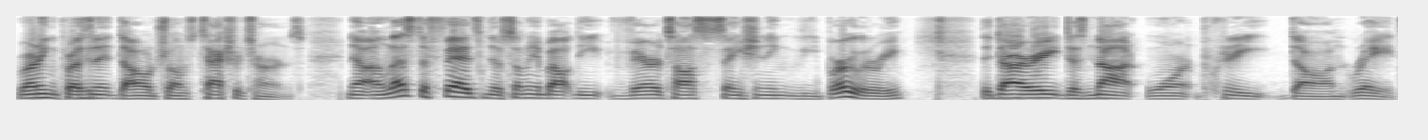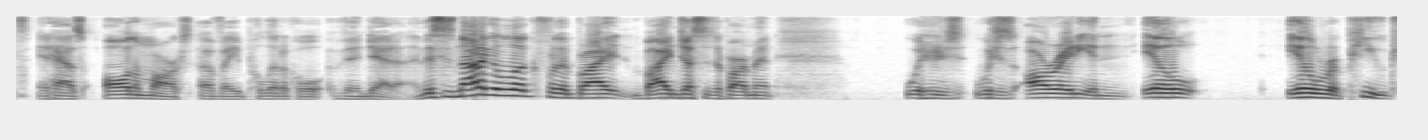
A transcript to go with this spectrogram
running President Donald Trump's tax returns. Now, unless the feds know something about the Veritas sanctioning the burglary, the diary does not warrant pre-dawn raids. It has all the marks of a political vendetta, and this is not a good look for the Biden Justice Department, which is which is already an ill ill repute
